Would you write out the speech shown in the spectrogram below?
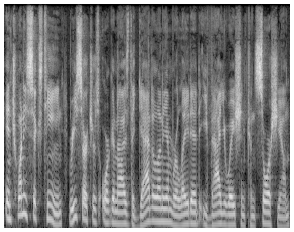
In 2016, researchers organized the Gadolinium Related Evaluation Consortium,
